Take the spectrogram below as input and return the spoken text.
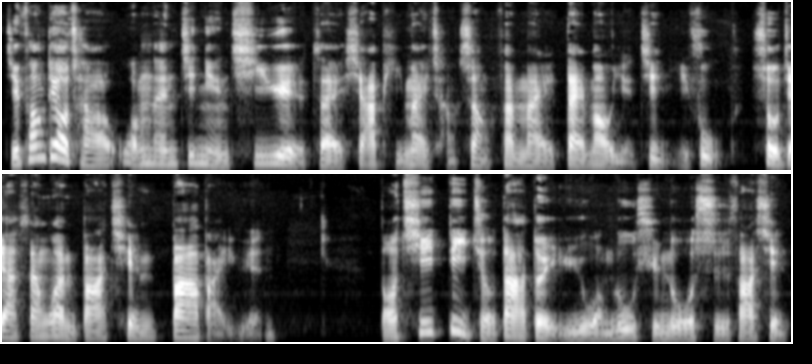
警方调查，王楠今年七月在虾皮卖场上贩卖玳瑁眼镜一副，售价三万八千八百元。保期第九大队于网络巡逻时发现，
